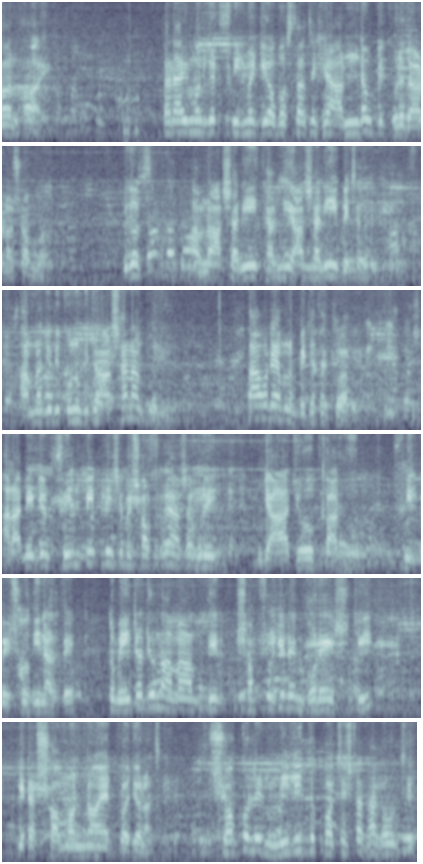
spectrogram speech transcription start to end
হল হয়, তাহলে আমি মনে করি ফিল্মের যে অবস্থা আছে, সে আনডাউটলি ঘুরে দাঁড়ানো সম্ভব। বিকজ আমরা আশা নিয়েই থাকি, আশা নিয়েই বেঁচে থাকি। আমরা যদি কোনো কিছু আশা না করি তাহলে আমরা বেঁচে থাকতে পারব। আর আমি একজন ফিল্ম পিপল হিসেবে সবসময় আশা করি যে আজ হোক, কাল হোক ফিল্মে সুদিন আসবে। তবে এইটার জন্য আমাদের সবসময় যেটা আমি বলে এসেছি, যেটা সমন্বয়ের প্রয়োজন আছে। সকলের মিলিত প্রচেষ্টা থাকা উচিত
